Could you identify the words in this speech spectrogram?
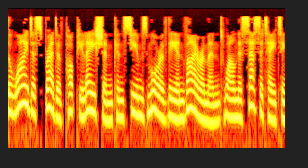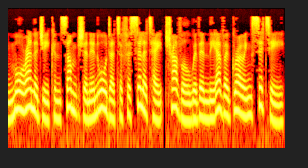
the wider spread of population consumes more of the environment while necessitating more energy consumption in order to facilitate travel within the ever-growing city,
